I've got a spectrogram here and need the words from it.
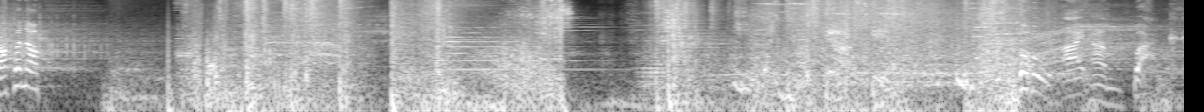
Chopping up. Oh, I am back.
